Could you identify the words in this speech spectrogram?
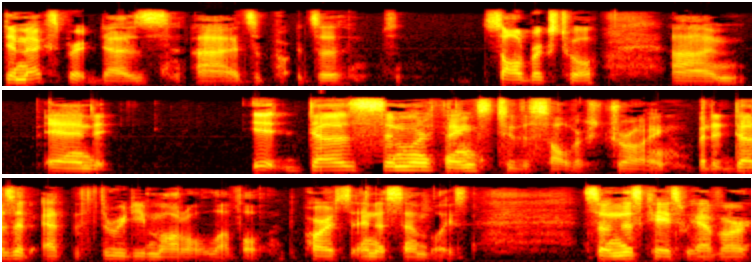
DimExpert does, uh, it's, a, it's a SOLIDWORKS tool, um, and it does similar things to the SOLIDWORKS drawing, but it does it at the 3D model level, parts and assemblies. So in this case, we have our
